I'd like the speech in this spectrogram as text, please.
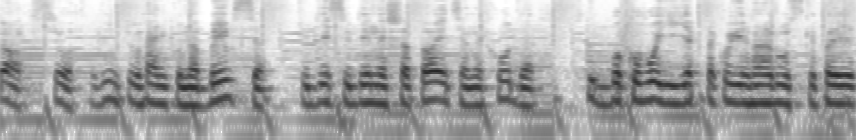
Так, все, він тугенько набився, туди-сюди не шатається, не ходить. Тут бокової, як такої нагрузки при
